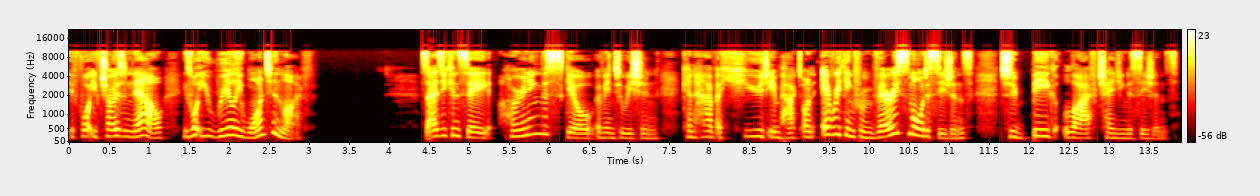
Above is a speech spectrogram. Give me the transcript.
if what you've chosen now is what you really want in life. So as you can see, honing the skill of intuition can have a huge impact on everything from very small decisions to big life changing decisions.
